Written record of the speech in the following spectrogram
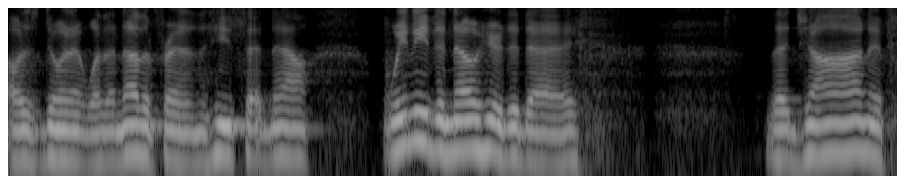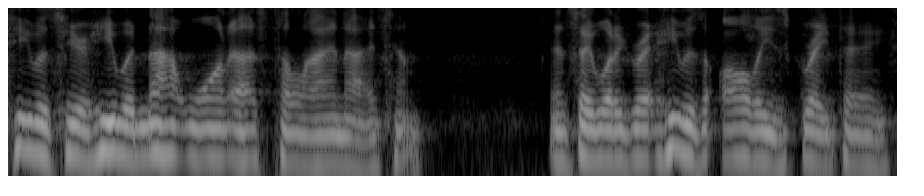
I was doing it with another friend, and he said, Now, we need to know here today that John, if he was here, he would not want us to lionize him and say, What a great, he was all these great things.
